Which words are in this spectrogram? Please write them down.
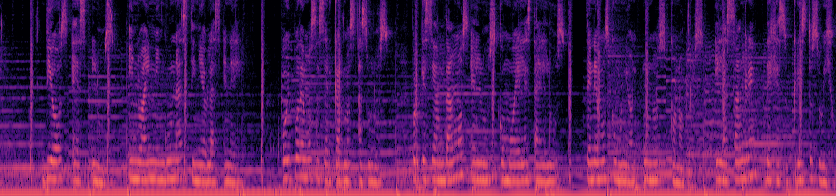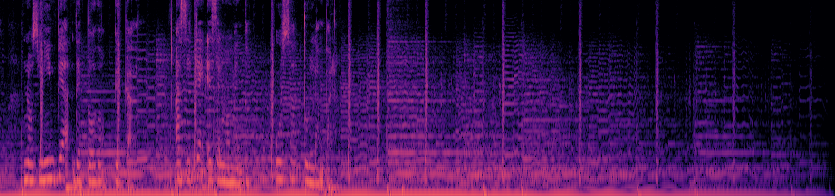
Dios es luz y no hay ningunas tinieblas en Él. Hoy podemos acercarnos a su luz, porque si andamos en luz como Él está en luz, tenemos comunión unos con otros. Y la sangre de Jesucristo su Hijo nos limpia de todo pecado. Así que es el momento. Usa tu lámpara.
